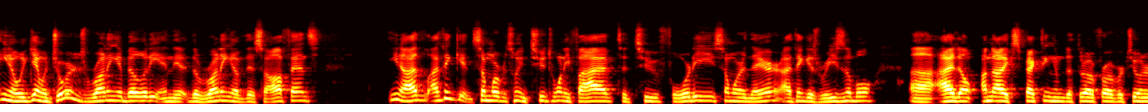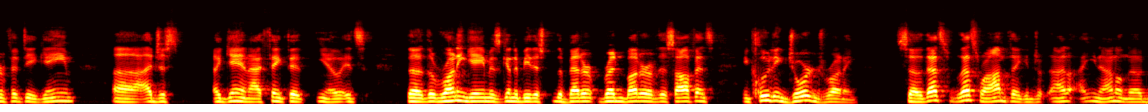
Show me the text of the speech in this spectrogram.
you know, again with Jordan's running ability and the the running of this offense, you know, I, I think it's somewhere between 225 to 240, somewhere in there. I think is reasonable. Uh, I don't. I'm not expecting him to throw for over 250 a game. Uh, I just, again, I think that you know it's the the running game is going to be the, the better bread and butter of this offense, including Jordan's running. So that's that's what I'm thinking. I, you know, I don't know.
